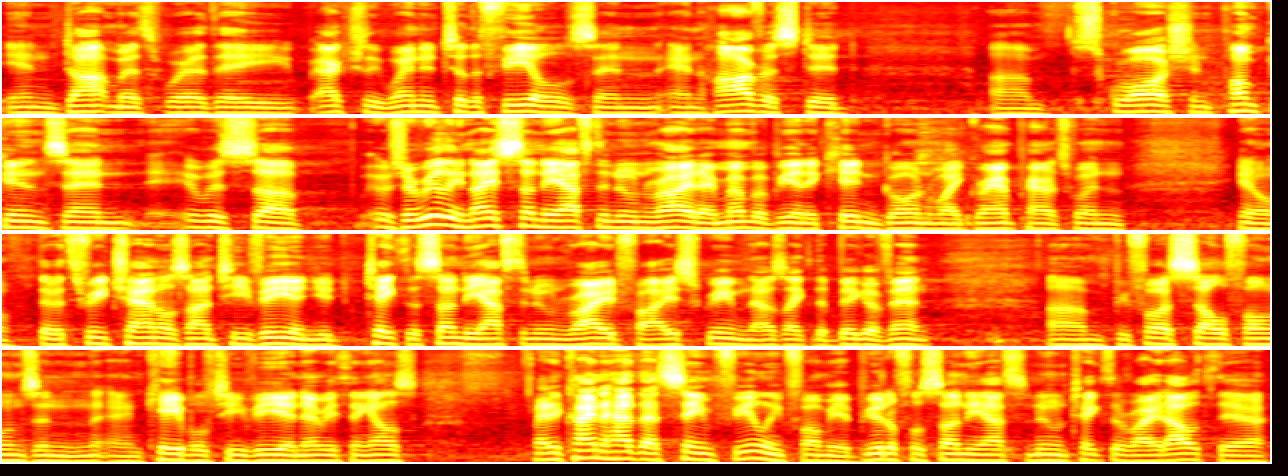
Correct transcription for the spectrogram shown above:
in Dartmouth where they actually went into the fields and, and harvested um, squash and pumpkins and it was, uh, it was a really nice Sunday afternoon ride. I remember being a kid and going with my grandparents when you know, there were three channels on TV and you'd take the Sunday afternoon ride for ice cream. That was like the big event um, before cell phones and, and cable TV and everything else. And it kind of had that same feeling for me, a beautiful Sunday afternoon, take the ride out there,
